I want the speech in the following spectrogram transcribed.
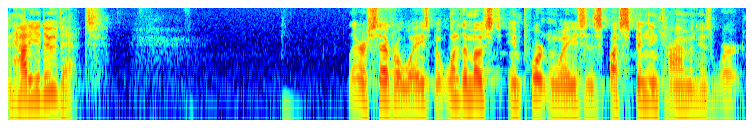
And how do you do that? There are several ways, but one of the most important ways is by spending time in His Word.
